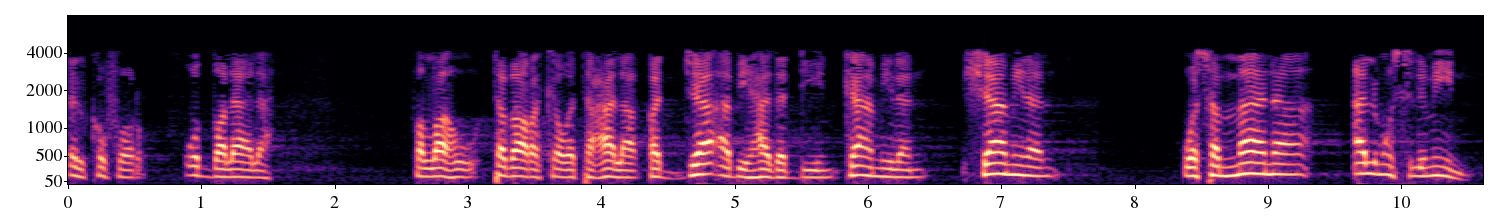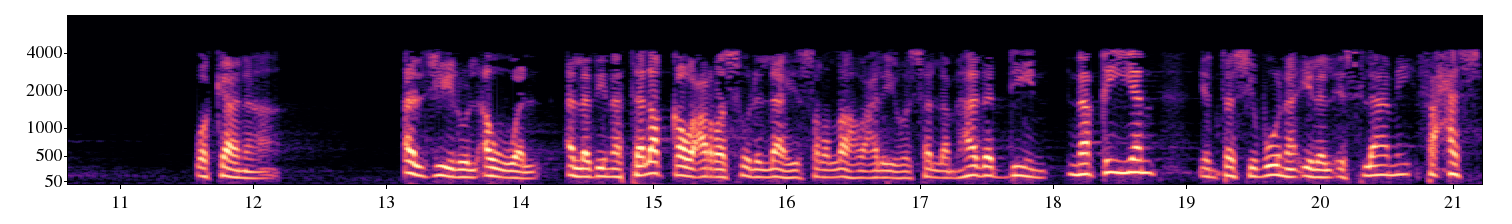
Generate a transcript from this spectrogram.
بالكفر والضلالة. فالله تبارك وتعالى قد جاء بهذا الدين كاملا شاملا وسمانا المسلمين. وكان الجيل الأول الذين تلقوا عن رسول الله صلى الله عليه وسلم هذا الدين نقيا ينتسبون إلى الإسلام فحسب.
